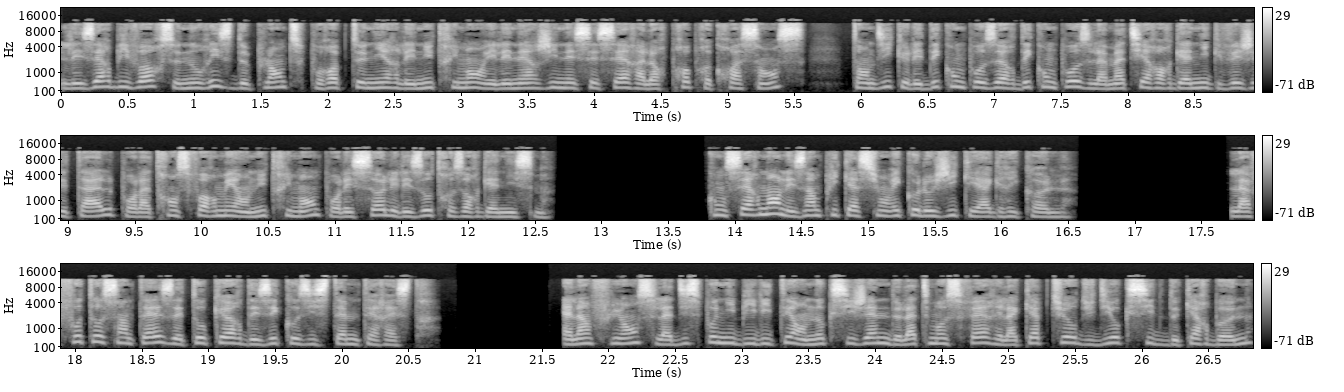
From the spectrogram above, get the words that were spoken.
Les herbivores se nourrissent de plantes pour obtenir les nutriments et l'énergie nécessaires à leur propre croissance, tandis que les décomposeurs décomposent la matière organique végétale pour la transformer en nutriments pour les sols et les autres organismes. Concernant les implications écologiques et agricoles. La photosynthèse est au cœur des écosystèmes terrestres. Elle influence la disponibilité en oxygène de l'atmosphère et la capture du dioxyde de carbone,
